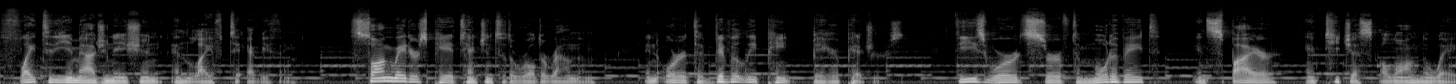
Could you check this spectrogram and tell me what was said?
flight to the imagination, and life to everything. Songwriters pay attention to the world around them in order to vividly paint bigger pictures. These words serve to motivate, inspire, and teach us along the way.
